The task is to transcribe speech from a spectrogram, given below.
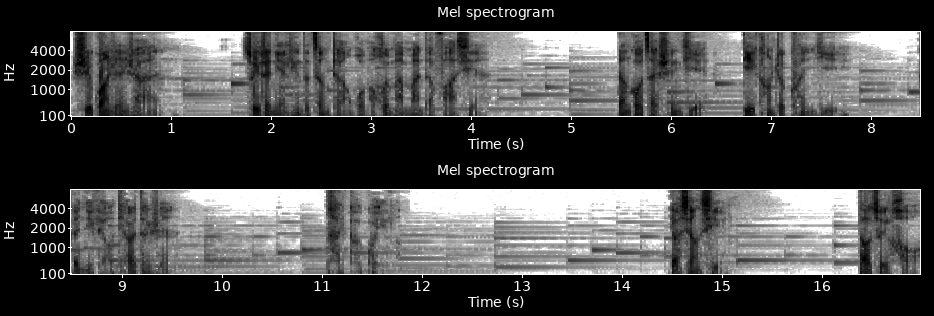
时光荏苒，随着年龄的增长，我们会慢慢的发现，能够在深夜抵抗着困意，跟你聊天的人，太可贵了。要相信，到最后，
